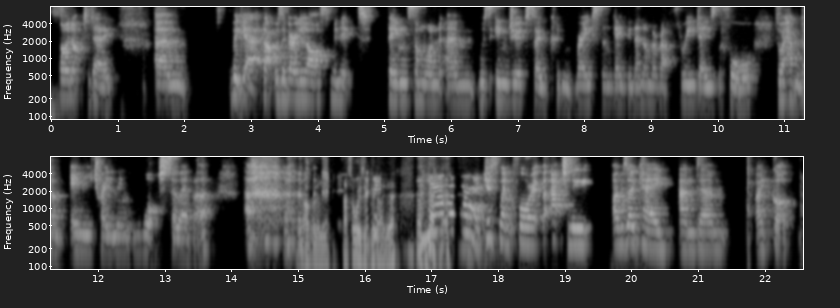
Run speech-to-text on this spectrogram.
Sign up today. Um, but yeah, that was a very last minute thing. Someone um, was injured, so couldn't race and gave me their number about three days before. So I hadn't done any training whatsoever. Lovely. That's always a good idea. yeah, just went for it. But actually, I was okay and um, I got a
